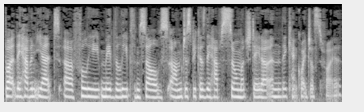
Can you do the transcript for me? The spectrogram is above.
but they haven't yet uh, fully made the leap themselves, um, just because they have so much data and they can't quite justify it.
